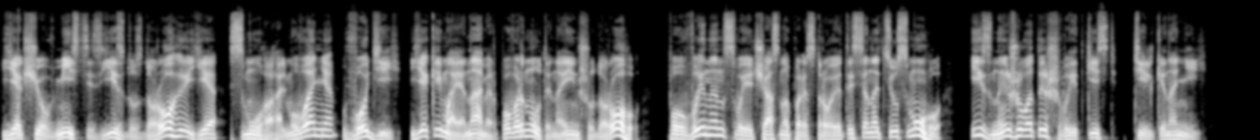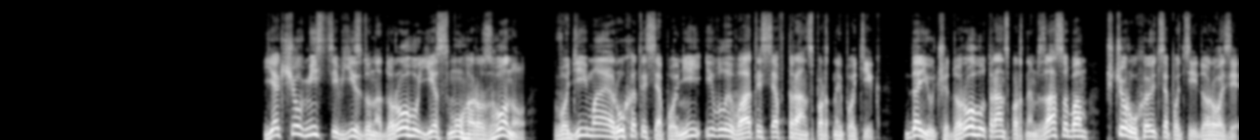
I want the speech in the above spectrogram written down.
Якщо в місці з'їзду з дороги є смуга гальмування, водій, який має намір повернути на іншу дорогу, повинен своєчасно перестроїтися на цю смугу і знижувати швидкість тільки на ній. Якщо в місці в'їзду на дорогу є смуга розгону, водій має рухатися по ній і вливатися в транспортний потік, даючи дорогу транспортним засобам, що рухаються по цій дорозі.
